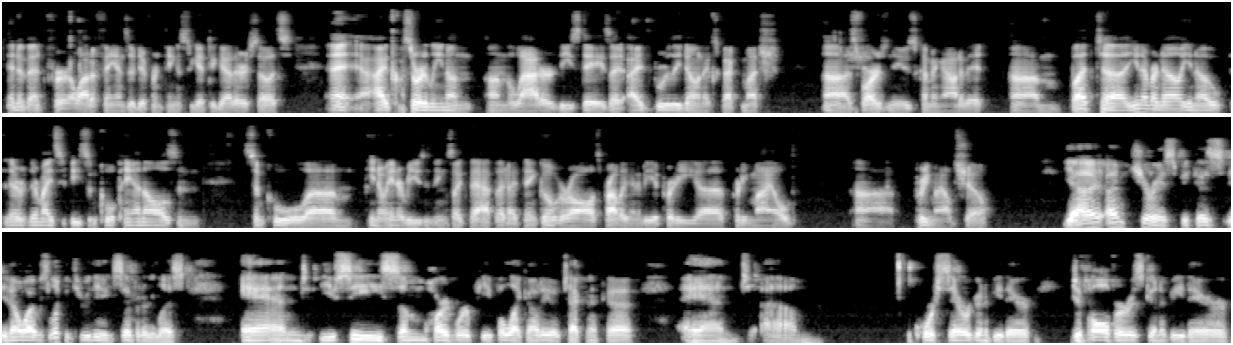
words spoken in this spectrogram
an event for a lot of fans of different things to get together. So it's I, I sort of lean on on the latter these days. I, I really don't expect much uh, as far as news coming out of it. Um, but uh, you never know. You know, there there might be some cool panels and some cool um, you know interviews and things like that. But I think overall, it's probably going to be a pretty uh, pretty mild uh, pretty mild show. Yeah, I, I'm curious because you know I was looking through the exhibitor list, and you see some hardware people like Audio Technica, and um, Corsair are going to be there. Devolver is going to be there,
